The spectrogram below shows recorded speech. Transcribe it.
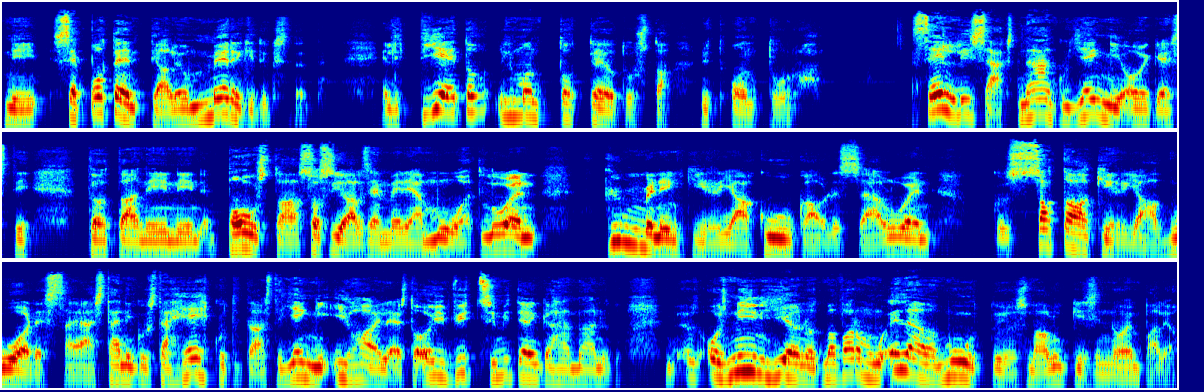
niin se potentiaali on merkityksetöntä. Eli tieto ilman toteutusta nyt on turhaa sen lisäksi näen, kun jengi oikeasti tota, niin, niin, postaa sosiaalisen median muu, että luen kymmenen kirjaa kuukaudessa ja luen sata kirjaa vuodessa ja sitä, niin kuin sitä hehkutetaan, sitä jengi ihailee, sitä, oi vitsi, mitenköhän mä nyt, olisi niin hienoa, että mä varmaan mun elämä muuttuu, jos mä lukisin noin paljon.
